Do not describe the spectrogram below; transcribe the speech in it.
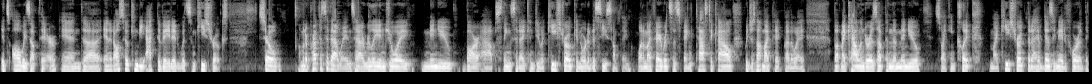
it's always up there, and uh, and it also can be activated with some keystrokes. So I'm going to preface it that way and say I really enjoy menu bar apps, things that I can do a keystroke in order to see something. One of my favorites is Fantastical, which is not my pick, by the way, but my calendar is up in the menu, so I can click my keystroke that I have designated for it. The,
